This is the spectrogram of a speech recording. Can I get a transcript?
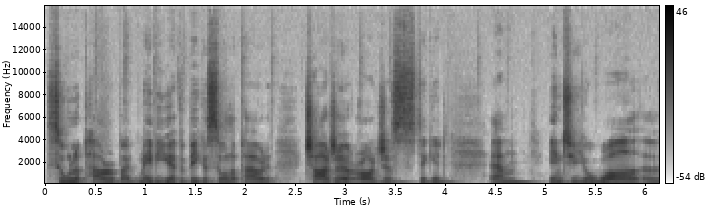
solar power. But maybe you have a bigger solar powered charger or just stick it um, into your wall uh,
